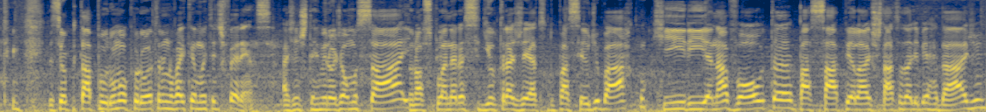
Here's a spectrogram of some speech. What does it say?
se você optar por uma ou por outra, não vai ter muita diferença. A gente terminou de almoçar e o nosso plano era seguir o trajeto do passeio de barco, que iria na volta passar pela Estátua da Liberdade,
